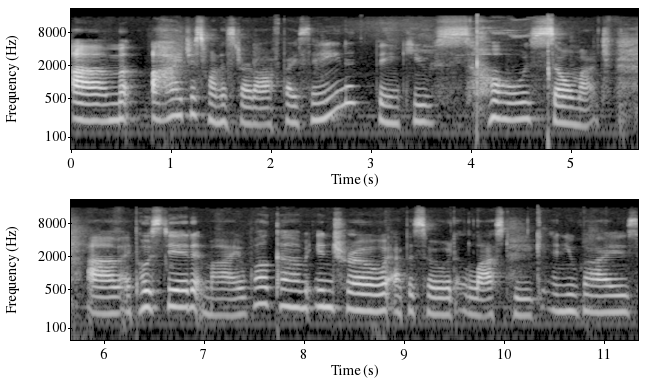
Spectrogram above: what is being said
um, I just want to start off by saying thank you so, so much. Um, I posted my welcome intro episode last week, and you guys,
